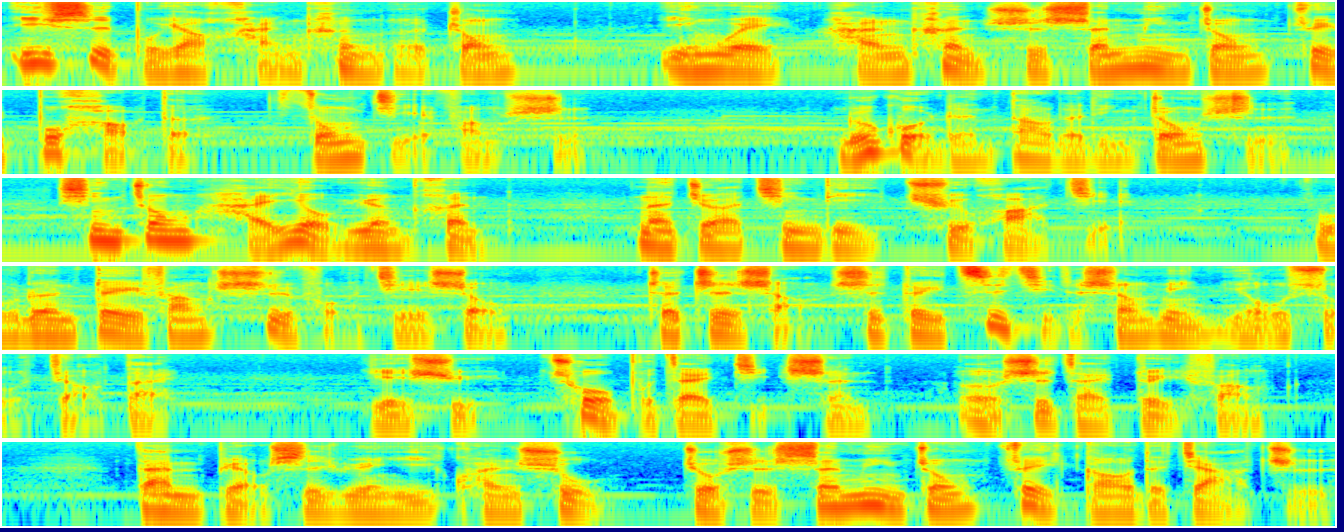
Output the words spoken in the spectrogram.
一是不要含恨而终，因为含恨是生命中最不好的终结方式。如果人到了临终时，心中还有怨恨，那就要尽力去化解。无论对方是否接受，这至少是对自己的生命有所交代。也许错不在己身，而是在对方，但表示愿意宽恕。就是生命中最高的价值，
